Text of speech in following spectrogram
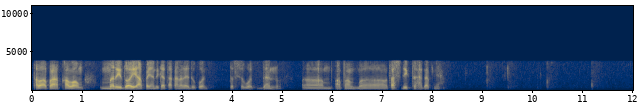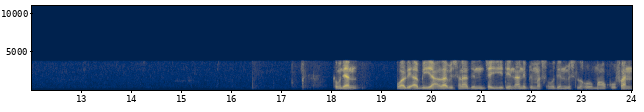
kalau apa? Kalau meridhoi apa yang dikatakan oleh dukun tersebut dan um, apa uh, tasdik terhadapnya. Kemudian wali Abi Ya'la bisanadin jayyidin an Ibnu Mas'udin misluhu mauqufan.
